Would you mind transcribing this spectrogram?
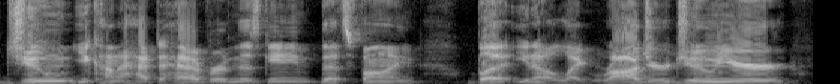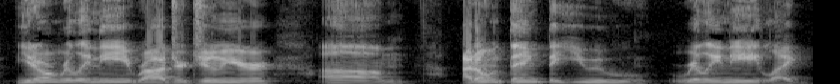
June, you kind of have to have her in this game. That's fine. But, you know, like Roger Jr., you don't really need Roger Jr. Um, I don't think that you really need like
